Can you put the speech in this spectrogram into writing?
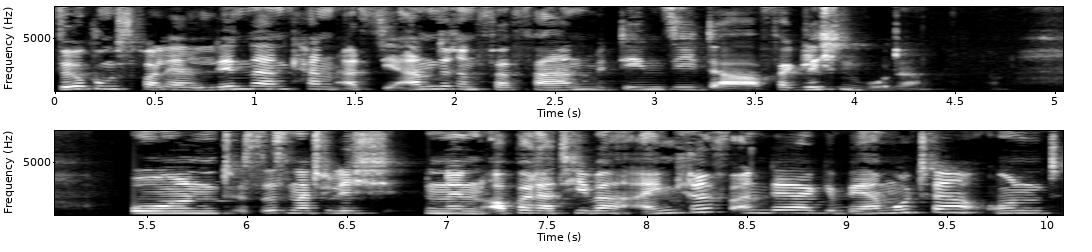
wirkungsvoller lindern kann als die anderen Verfahren, mit denen sie da verglichen wurde. Und es ist natürlich ein operativer Eingriff an der Gebärmutter und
